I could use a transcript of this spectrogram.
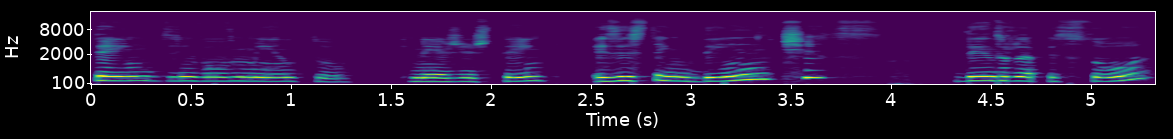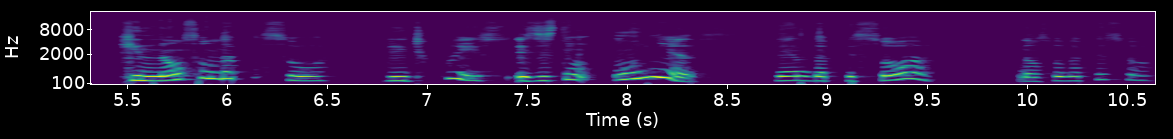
tem desenvolvimento que nem a gente tem, existem dentes dentro da pessoa que não são da pessoa. Lide com isso. Existem unhas dentro da pessoa que não são da pessoa.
